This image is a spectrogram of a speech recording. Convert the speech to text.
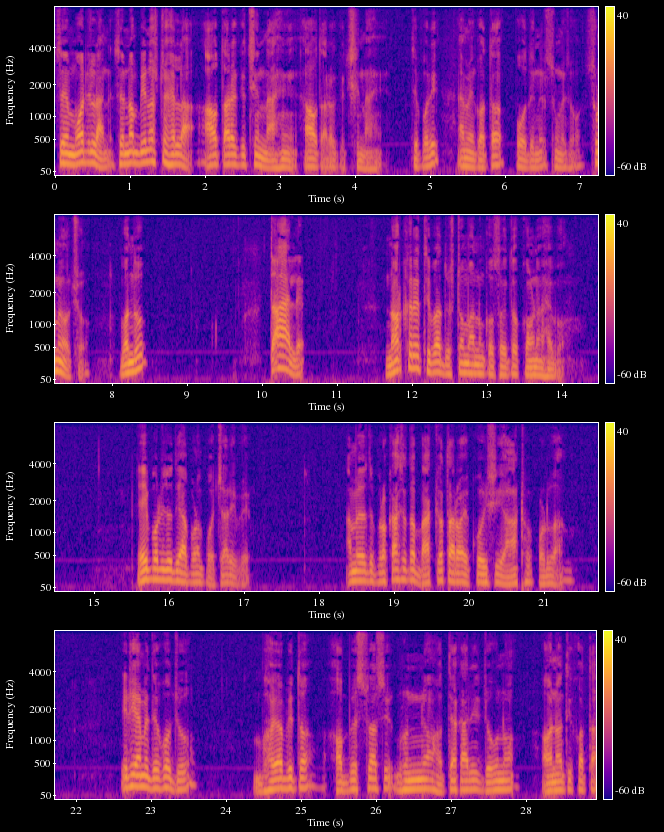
ସେ ମରିଲାନି ସେ ବିନଷ୍ଟ ହେଲା ଆଉ ତାର କିଛି ନାହିଁ ଆଉ ତାର କିଛି ନାହିଁ। ଯେପରି ଆମେ ଗତ ଦିନରେ ଶୁଣିଛୁ ଶୁଣିଅଛୁ। ବନ୍ଧୁ ତାହେଲେ ନର୍କରେ ଥିବା ଦୁଷ୍ଟମାନଙ୍କ ସହିତ କ'ଣ ହେବ? ଏହିପରି ଯଦି ଆପଣ ପଚାରିବେ ଆମେ ଯଦି ପ୍ରକାଶିତ ବାକ୍ୟ ତାର ଏକୋଇଶ ଆଠ ପଢ଼ୁଆ ଏଠି ଆମେ ଦେଖୁଛୁ ଭୟଭୀତ ଅବିଶ୍ୱାସୀ ଘୃଣ୍ୟ ହତ୍ୟାକାରୀ ଯୌନ ଅନୈତିକତା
